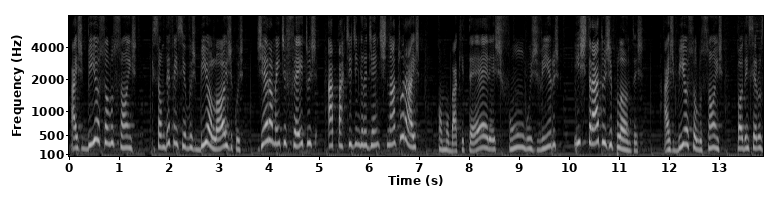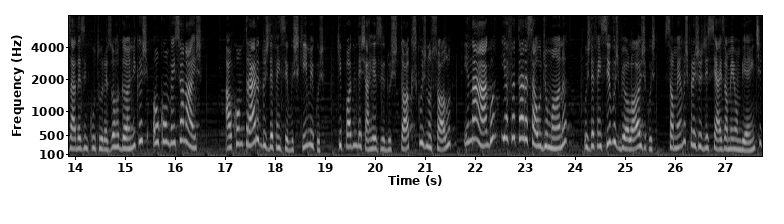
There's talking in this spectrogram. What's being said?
as biosoluções, que são defensivos biológicos geralmente feitos a partir de ingredientes naturais, como bactérias, fungos, vírus e extratos de plantas. As biosoluções podem ser usadas em culturas orgânicas ou convencionais. Ao contrário dos defensivos químicos, que podem deixar resíduos tóxicos no solo e na água e afetar a saúde humana, os defensivos biológicos são menos prejudiciais ao meio ambiente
